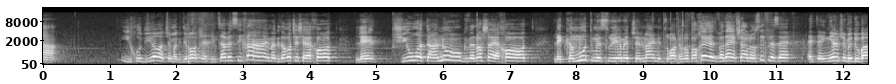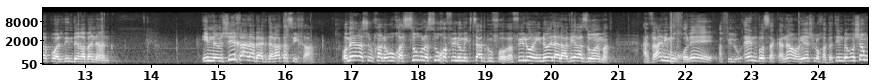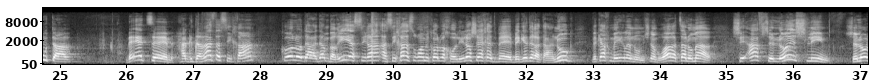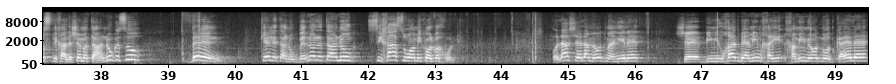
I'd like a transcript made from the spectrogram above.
הייחודיות שמגדירות רחיצה ושיחה הן הגדרות ששייכות לשיעור התענוג ולא שייכות לכמות מסוימת של מים בצורה כזאת או אחרת, ודאי אפשר להוסיף לזה את העניין שמדובר פה על דין דה רבנן. אם נמשיך הלאה בהגדרת השיחה, אומר השולחן ערוך אסור לסוך אפילו מקצת גופו, ואפילו אינו אלא להעביר הזוהמה. אבל אם הוא חולה, אפילו אין בו סכנה או יש לו חטטין בראשו, מותר. בעצם הגדרת השיחה, כל עוד האדם בריא, השיחה, השיחה אסורה מכל וכול, היא לא שייכת בגדר התענוג, וכך מעיר לנו משנה ברורה, רצה לומר שאף שלא השלים, שלא, סליחה, לשם התענוג אסור, בין כן לתענוג, בין לא לתענוג, שיחה אסורה מכל וכול. עולה שאלה מאוד מעניינת, שבמיוחד בימים חי... חמים מאוד מאוד כאלה,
